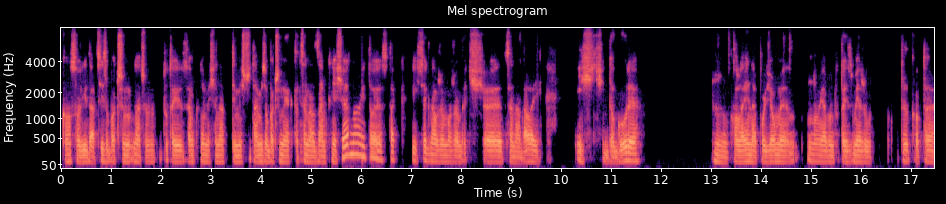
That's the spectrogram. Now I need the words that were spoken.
konsolidacji, zobaczymy, znaczy tutaj zamkniemy się nad tymi szczytami, zobaczymy jak ta cena zamknie się, no i to jest taki sygnał, że może być e, cena dalej iść do góry. Hmm, Kolejne poziomy, no ja bym tutaj zmierzył tylko te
